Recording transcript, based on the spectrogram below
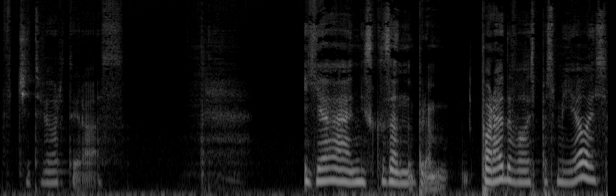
в четвертый раз. Я несказанно прям порадовалась, посмеялась,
